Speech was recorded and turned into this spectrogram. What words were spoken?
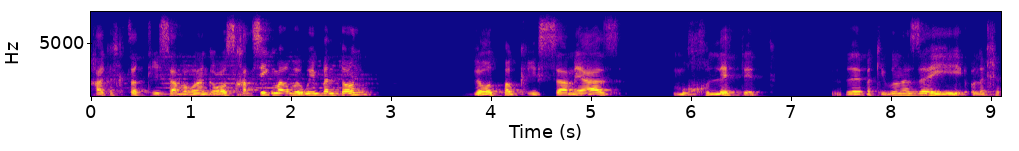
אחר כך קצת קריסה ברולנד גרוס, חצי גמר בווימבלדון, ועוד פעם קריסה מאז מוחלטת, ובכיוון הזה היא הולכת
